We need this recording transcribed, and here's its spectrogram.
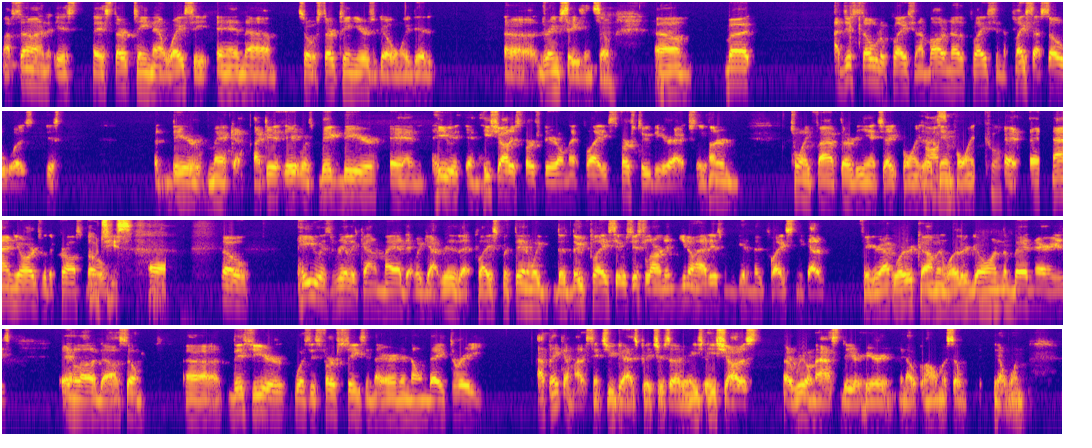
my son is is 13 now, Wacy. and um, so it was 13 years ago when we did uh, Dream Season. So, um, but I just sold a place and I bought another place, and the place I sold was just a deer mecca. Like it, it was big deer, and he and he shot his first deer on that place, first two deer actually, 125, 30 inch eight point or Awesome. 10 point Cool. at, at nine yards with a crossbow. Oh, jeez. Uh, so he was really kind of mad that we got rid of that place. But then we, the new place, it was just learning. You know how it is when you get a new place and you got to figure out where they're coming, where they're going, the bedding areas, and a lot of dollars. So uh, this year was his first season there. And then on day three, I think I might have sent you guys pictures of him. He, he shot us a real nice deer here in, in Oklahoma. So, you know, one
